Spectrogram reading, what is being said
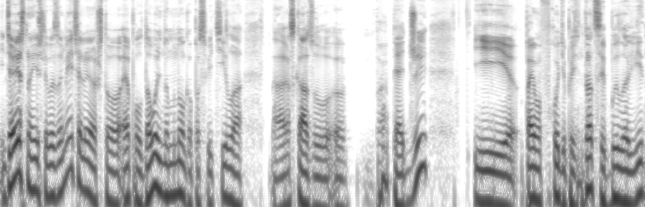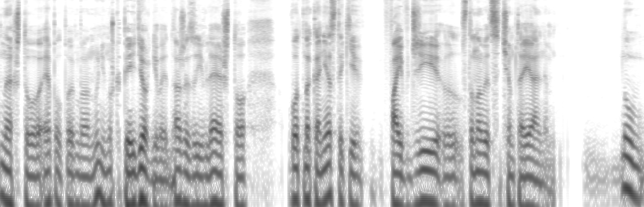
Интересно, если вы заметили, что Apple довольно много посвятила э, рассказу э, про 5G, и прямо в ходе презентации было видно, что Apple ну, немножко передергивает, даже заявляя, что вот наконец-таки 5G э, становится чем-то реальным. Ну,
